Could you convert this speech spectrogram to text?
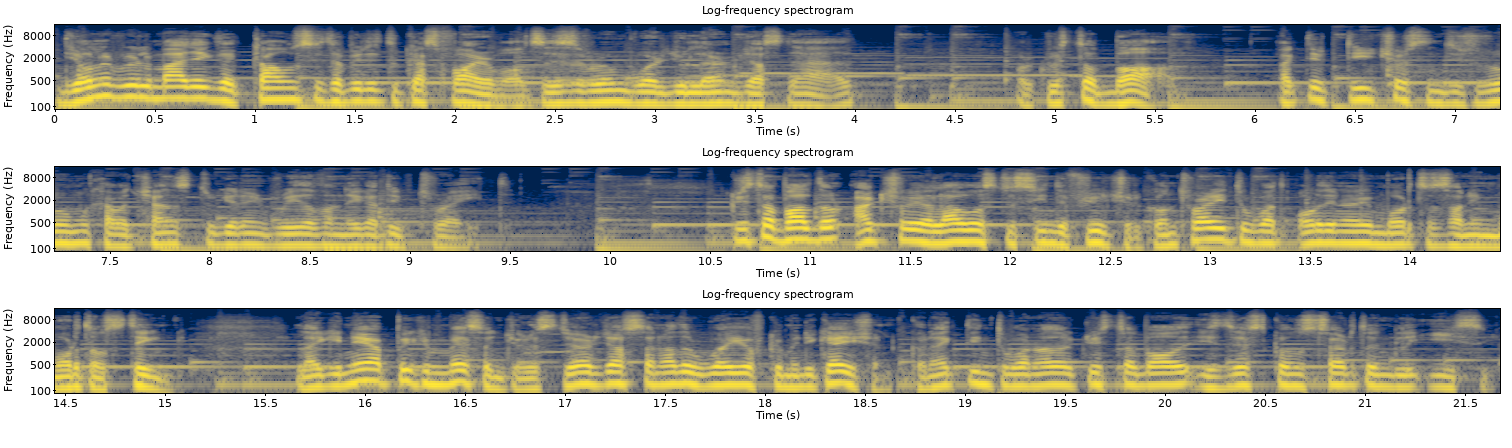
The only real magic that counts is the ability to cast fireballs. This is a room where you learn just that. Or Crystal Ball. Active teachers in this room have a chance to getting rid of a negative trait. Crystal Ball don't actually allow us to see in the future, contrary to what ordinary mortals and immortals think. Like in picking messengers, they are just another way of communication. Connecting to another crystal ball is disconcertingly easy.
